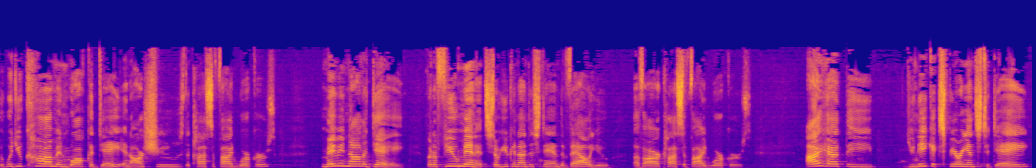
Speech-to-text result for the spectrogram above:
But would you come and walk a day in our shoes, the classified workers? Maybe not a day, but a few minutes so you can understand the value of our classified workers. I had the unique experience today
